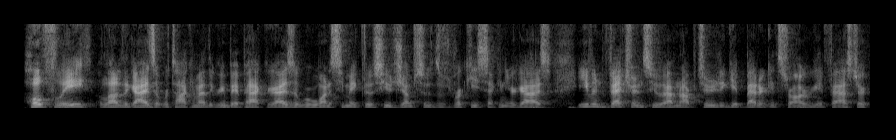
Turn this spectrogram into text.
hopefully, a lot of the guys that we're talking about, the Green Bay Packer guys that we want to see make those huge jumps, those rookie, second year guys, even veterans who have an opportunity to get better, get stronger, get faster,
